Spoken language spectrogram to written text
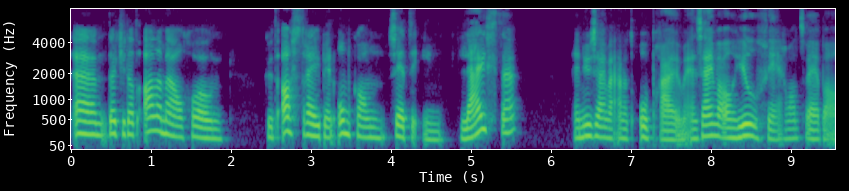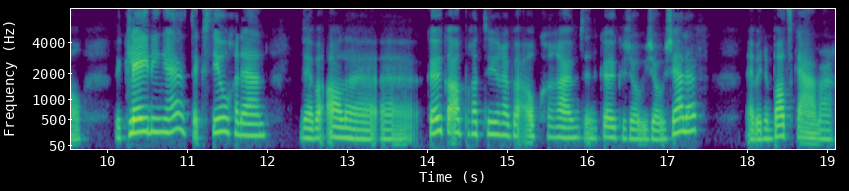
Um, dat je dat allemaal gewoon kunt afstrepen en om kan zetten in lijsten. En nu zijn we aan het opruimen en zijn we al heel ver, want we hebben al de kleding, hè, textiel gedaan. We hebben alle uh, keukenapparatuur hebben opgeruimd en de keuken sowieso zelf. We hebben in de badkamer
